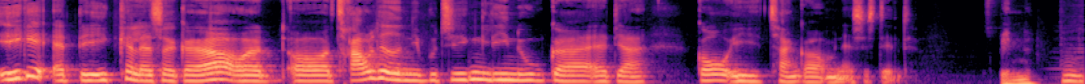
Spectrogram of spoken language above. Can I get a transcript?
Ikke, at det ikke kan lade sig gøre, og, og travlheden i butikken lige nu gør, at jeg går i tanker om en assistent. Spændende. Mm.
